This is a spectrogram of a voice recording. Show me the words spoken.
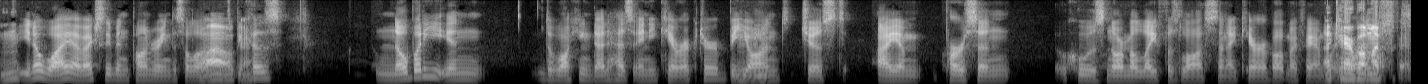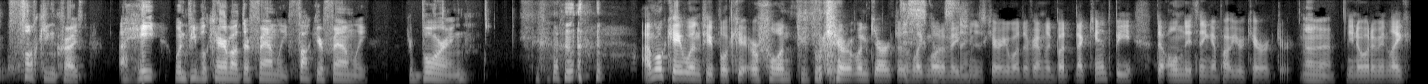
Mm. You know why? I've actually been pondering this a lot. Wow, it's okay. because nobody in The Walking Dead has any character Mm-hmm. beyond just I am person whose normal life was lost and I care about my family. I care about my lost f- family. fucking Christ. I hate when people care about their family. Fuck your family. You're boring. I'm okay when people care when people care when characters like motivation is caring about their family, but that can't be the only thing about your character. Okay. You know what I mean? Like,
